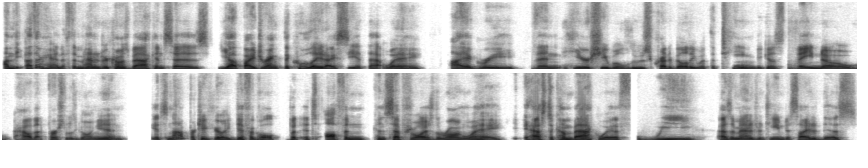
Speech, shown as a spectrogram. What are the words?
On the other hand, if the manager comes back and says, Yep, I drank the Kool Aid, I see it that way, I agree, then he or she will lose credibility with the team because they know how that person was going in. It's not particularly difficult, but it's often conceptualized the wrong way. It has to come back with, We as a management team decided this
